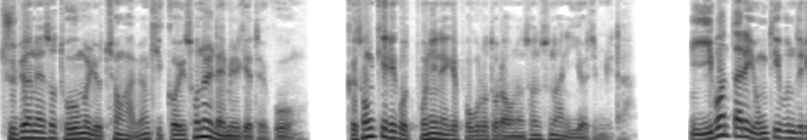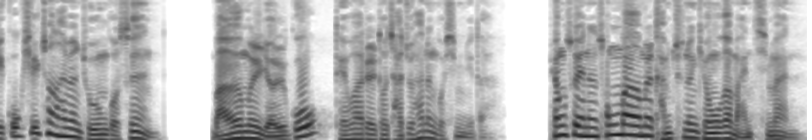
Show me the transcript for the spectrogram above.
주변에서 도움을 요청하면 기꺼이 손을 내밀게 되고 그 손길이 곧 본인에게 복으로 돌아오는 선순환이 이어집니다. 이번 달에 용띠분들이 꼭 실천하면 좋은 것은 마음을 열고 대화를 더 자주 하는 것입니다. 평소에는 속마음을 감추는 경우가 많지만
